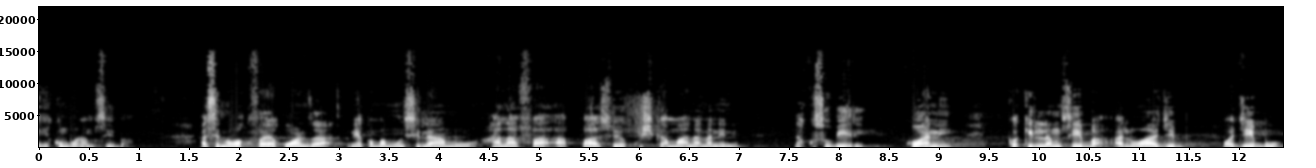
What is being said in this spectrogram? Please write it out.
akikumbwa na msiba. Asema wakfa ya kwanza ni ya kwamba Muislamu hanafaa apaswe kushikamana na nini, na kusubiri, kwani kwa kila msiba alwajib wajibu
